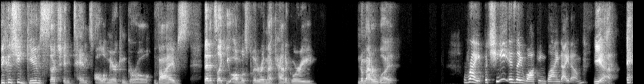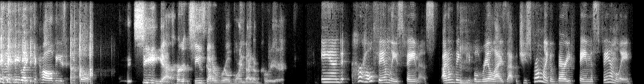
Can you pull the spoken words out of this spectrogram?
because she gives such intense all American girl vibes that it's like you almost put her in that category no matter what. Right, but she is a walking blind item. Yeah. as we like to call these people. she yeah, her she's got a real blind item career. And her whole family is famous. I don't think mm-hmm. people realize that, but she's from like a very famous family.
